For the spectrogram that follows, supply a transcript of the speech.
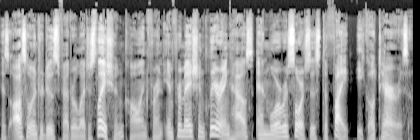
has also introduced federal legislation calling for an information clearinghouse and more resources to fight ecoterrorism.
